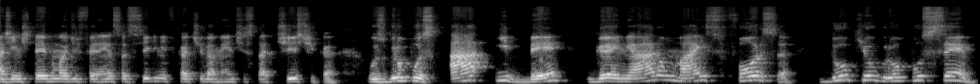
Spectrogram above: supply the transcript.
a gente teve uma diferença significativamente estatística. Os grupos A e B ganharam mais força do que o grupo C.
